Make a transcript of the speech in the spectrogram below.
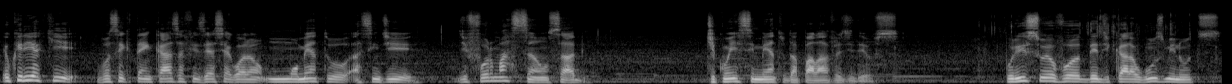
eu queria que você que está em casa fizesse agora um momento assim de, de formação, sabe? De conhecimento da palavra de Deus. Por isso eu vou dedicar alguns minutos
